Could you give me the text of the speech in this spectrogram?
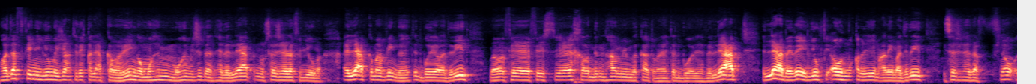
وهدف ثاني اليوم يجي عن طريق اللاعب كامافينجا ومهم مهم جدا هذا اللاعب إنه سجل هدف اليوم. اللاعب كامافينجا ينتدب ريال مدريد في في آخر من نهار من ميركاتو يعني ينتدب هذا اللاعب اللاعب هذا اليوم في أول مقابله مع ريال مدريد. يسجل هدف. شنو؟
